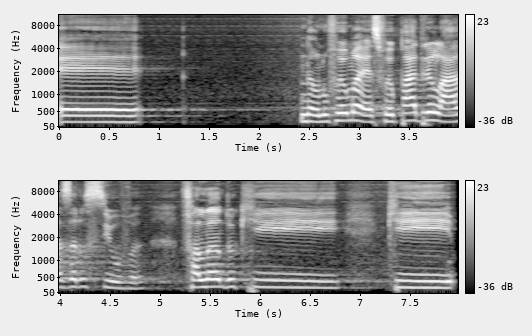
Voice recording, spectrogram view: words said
é... Não, não foi o maestro, foi o padre Lázaro Silva, falando que, que,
